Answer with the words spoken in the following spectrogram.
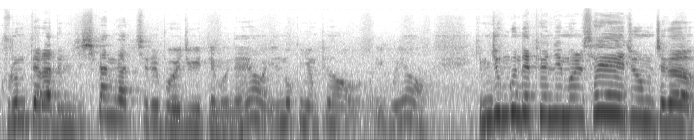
구름대라든지 시간 가치를 보여주기 때문에요. 일목균형표이고요. 김중근 대표님을 새해 좀 제가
